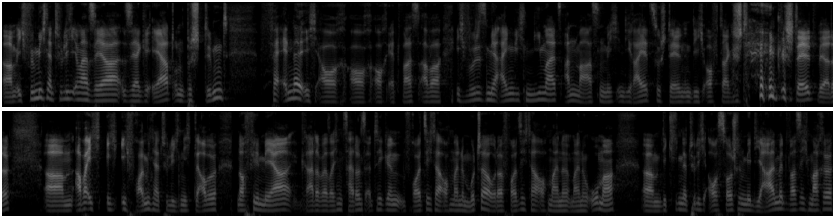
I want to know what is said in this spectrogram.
Ähm, ich fühle mich natürlich immer sehr, sehr geehrt und bestimmt verändere ich auch, auch, auch etwas, aber ich würde es mir eigentlich niemals anmaßen, mich in die Reihe zu stellen, in die ich oft da gestell, gestellt werde. Ähm, aber ich, ich, ich freue mich natürlich nicht. Ich glaube, noch viel mehr, gerade bei solchen Zeitungsartikeln, freut sich da auch meine Mutter oder freut sich da auch meine, meine Oma. Ähm, die kriegen natürlich auch social medial mit, was ich mache,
